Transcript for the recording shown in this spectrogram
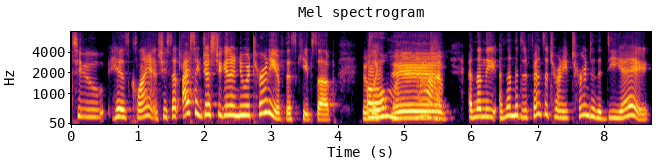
to his client and she said i suggest you get a new attorney if this keeps up. It was Oh like my God. and then the and then the defense attorney turned to the da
